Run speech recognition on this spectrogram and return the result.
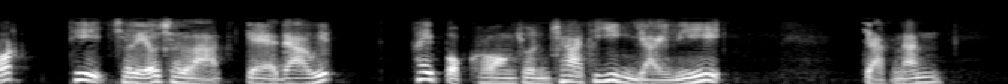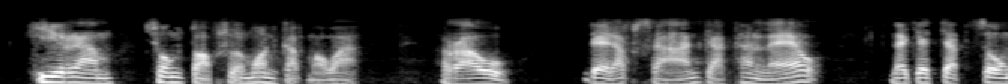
รสที่เฉลียวฉลาดแก่ดาวิดให้ปกครองชนชาติที่ยิ่งใหญ่นี้ จากนั้นฮีรามทรงตอบโซโลมอนกลับมาว่า เราได้รับสารจากท่านแล้ว และจะจัดส่ง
